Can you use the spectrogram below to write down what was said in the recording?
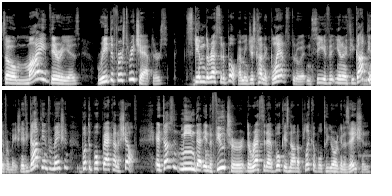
So my theory is read the first three chapters, skim the rest of the book. I mean, just kind of glance through it and see if it, you know, if you got the information. If you got the information, put the book back on a shelf. It doesn't mean that in the future the rest of that book is not applicable to your organization.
